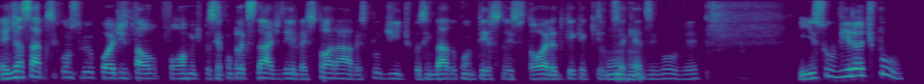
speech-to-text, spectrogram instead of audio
A gente já sabe que se construir o código de tal forma, tipo assim, a complexidade dele vai estourar, vai explodir, tipo assim, dado o contexto da história, do que, que é aquilo que uhum. você quer desenvolver. E isso vira, tipo,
